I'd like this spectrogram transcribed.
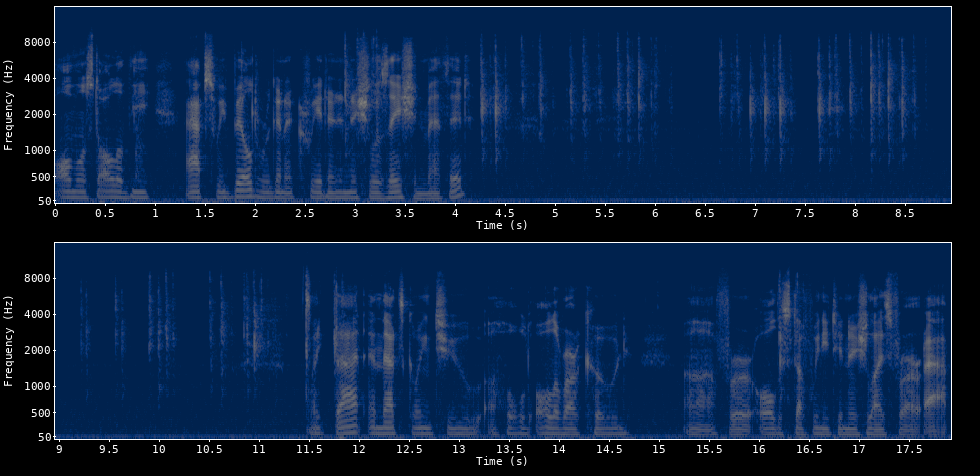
almost all of the apps we build we're going to create an initialization method like that and that's going to uh, hold all of our code uh, for all the stuff we need to initialize for our app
